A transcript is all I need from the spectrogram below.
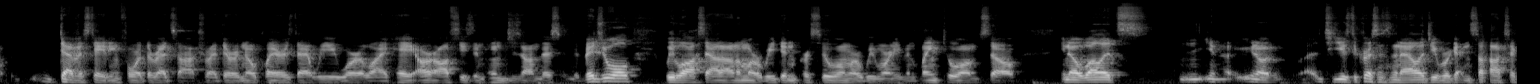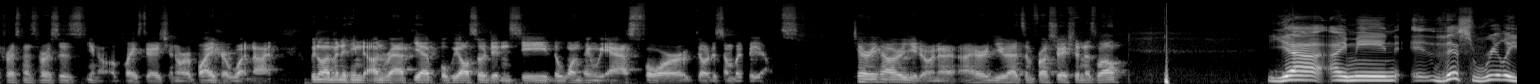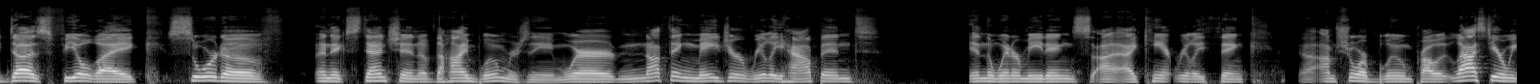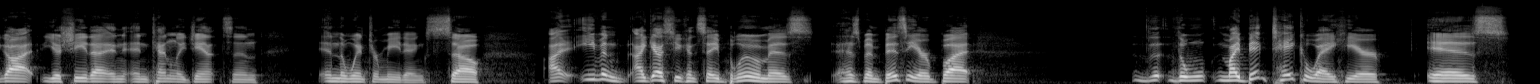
devastating for the Red Sox, right? There are no players that we were like, hey, our offseason hinges on this individual. We lost out on them or we didn't pursue them or we weren't even linked to them. So, you know, while it's, you know, you know, to use the Christmas analogy, we're getting socks at Christmas versus, you know, a PlayStation or a bike or whatnot. We don't have anything to unwrap yet, but we also didn't see the one thing we asked for go to somebody else. Terry, how are you doing? I, I heard you had some frustration as well. Yeah, I mean, this really does feel like sort of an extension of the Chaim Bloom regime where nothing major really happened in the winter meetings. I, I can't really think. Uh, I'm sure Bloom probably. Last year we got Yoshida and, and Kenley Jansen in the winter meetings. So I even I guess you can say Bloom is has been busier, but the the my big takeaway here is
